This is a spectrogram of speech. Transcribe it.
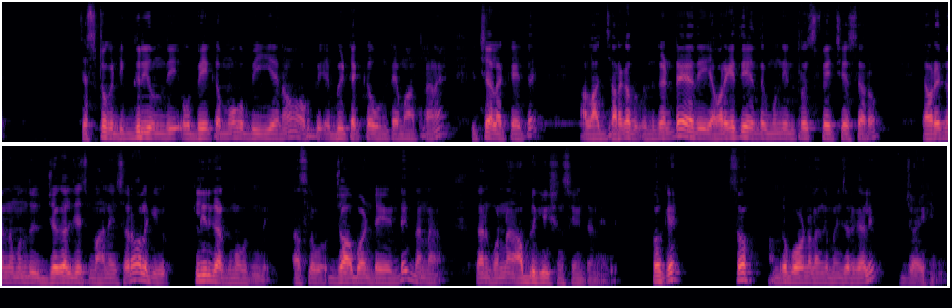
జస్ట్ ఒక డిగ్రీ ఉంది ఒక బీకమో ఒక బీఏనో ఒక బీటెక్ ఉంటే మాత్రమే ఇచ్చే లెక్క అయితే అలా జరగదు. ఎందుకంటే అది ఎవరైతే ఇంతకుముందు ఇంటర్వ్యూస్ ఫేస్ చేశారో ఎవరైతే ఇంతకుముందు ఉద్యోగాలు చేసి మానేశారో వాళ్ళకి క్లియర్గా అర్థమవుతుంది. అసలు జాబ్ అంటే ఏంటి? దాని దానికి ఉన్న అబ్లిగేషన్స్ ఏంటి అనేది ఓకే? సో అందరూ బాగుండాలని మేము జరగాలి. జై హింద్.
